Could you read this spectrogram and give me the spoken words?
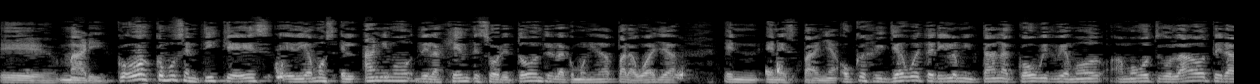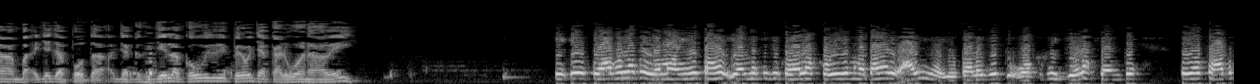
eh, Mari. ¿Vos cómo sentís que es, eh, digamos, el ánimo de la gente, sobre todo entre la comunidad paraguaya, en, en España. O que ya terilo mitad la COVID, digamos, a otro lado, tera ella ya pota, ya que la COVID, pero ya caruana veí. Sí, que te hago la problema ahí está, y al necesito la COVID, como estaba ahí, yo para que tuvo que yo la gente, pero claro,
